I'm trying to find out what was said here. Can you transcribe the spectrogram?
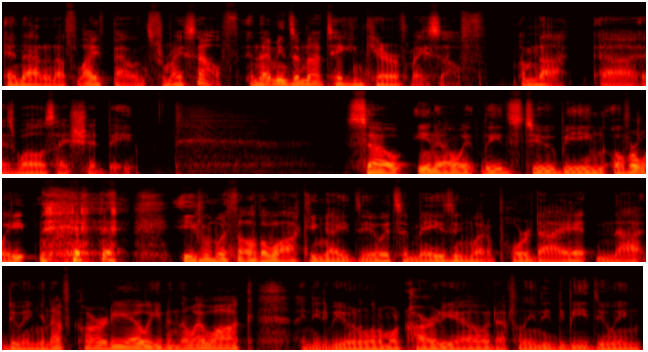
and not enough life balance for myself, and that means I'm not taking care of myself. I'm not uh, as well as I should be. So, you know, it leads to being overweight, even with all the walking I do. It's amazing what a poor diet, not doing enough cardio, even though I walk. I need to be doing a little more cardio. Definitely need to be doing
